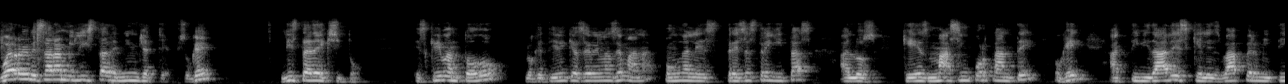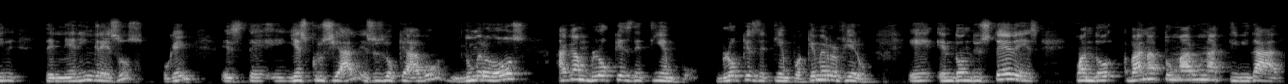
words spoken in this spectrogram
Voy a regresar a mi lista de ninja tips, ¿ok? Lista de éxito. Escriban todo lo que tienen que hacer en la semana, pónganles tres estrellitas a los que es más importante, ¿ok? Actividades que les va a permitir tener ingresos, ¿ok? Este, y es crucial, eso es lo que hago. Número dos, hagan bloques de tiempo, bloques de tiempo. ¿A qué me refiero? Eh, en donde ustedes cuando van a tomar una actividad,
